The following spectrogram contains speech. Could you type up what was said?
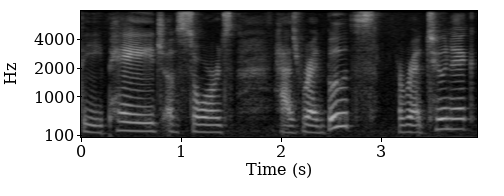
the page of swords has red boots, a red tunic,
